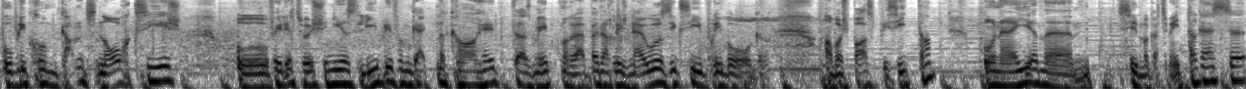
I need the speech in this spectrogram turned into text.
Publikum ganz nach war und vielleicht zwischen ihr das Liebling vom Gegner hatte, damit wir eben ein bisschen schneller waren, Friburger. Aber Spass beiseite. Und dann ähm, sind wir zum Mittagessen.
